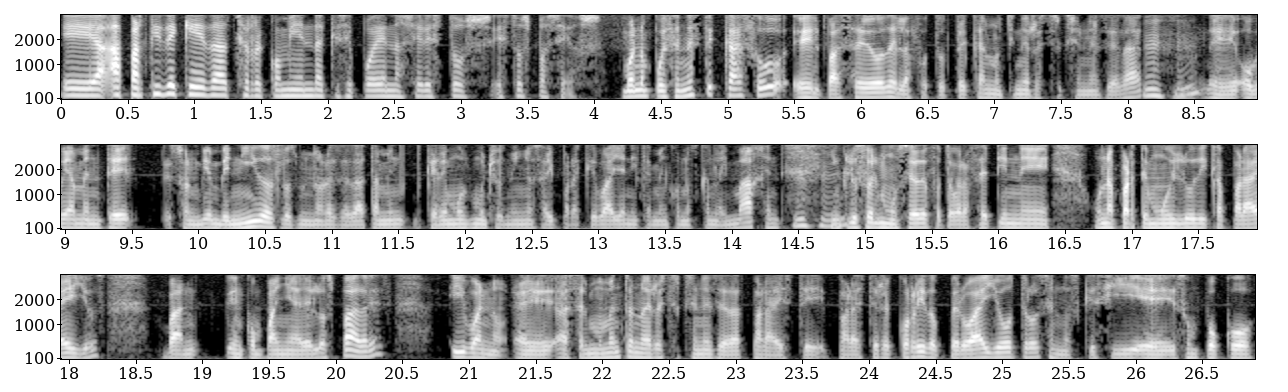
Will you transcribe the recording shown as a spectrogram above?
Eh, ¿A partir de qué edad se recomienda que se pueden hacer estos, estos paseos? Bueno, pues en este caso el paseo de la fototeca no tiene restricciones de edad. Eh, obviamente son bienvenidos los menores de edad. También queremos muchos niños ahí para que vayan y también conozcan la imagen. Incluso el Museo de Fotografía tiene una parte muy lúdica para ellos. Van en compañía de los padres y bueno, eh, hasta el momento no hay restricciones de edad para este para este recorrido, pero hay otros en los que sí eh, es un poco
